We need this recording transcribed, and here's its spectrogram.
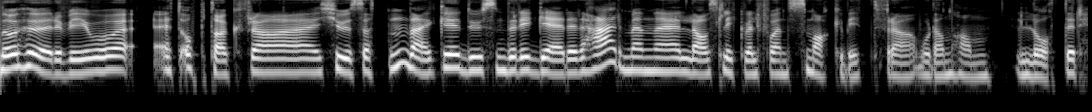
Nå hører vi jo et opptak fra 2017. Det er ikke du som dirigerer her, men eh, la oss likevel få en smakebit fra hvordan han låter.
